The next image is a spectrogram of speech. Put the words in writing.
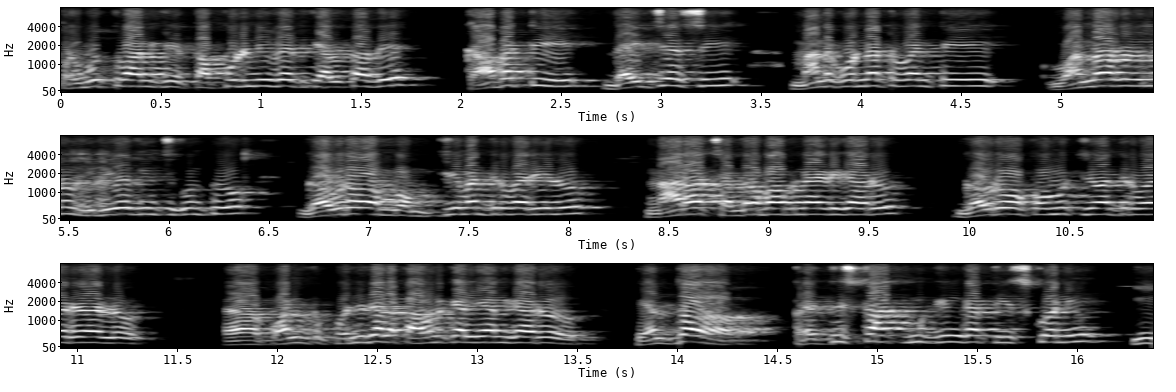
ప్రభుత్వానికి తప్పుడు నివేదిక వెళ్తుంది. కాబట్టి దయచేసి మనకున్నటువంటి వనరులను వినియోగించుకుంటూ గౌరవ ముఖ్యమంత్రి వర్యులు నారా చంద్రబాబు నాయుడు గారు గౌరవ ఉప ముఖ్యమంత్రి వర్యులు ఆ, పవన్ కళ్యాణ్ గారు ఎంతో ప్రతిష్టాత్మకంగా తీసుకొని ఈ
